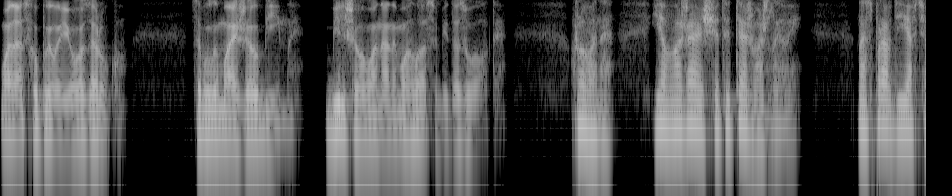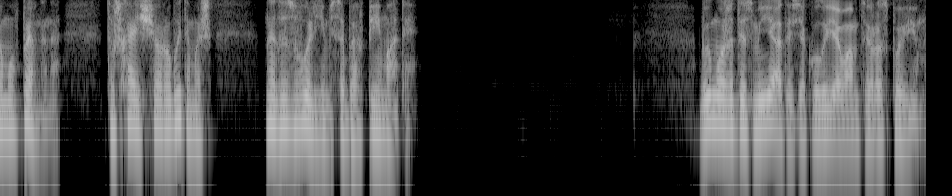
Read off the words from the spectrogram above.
Вона схопила його за руку. Це були майже обійми. Більшого вона не могла собі дозволити. Роване, я вважаю, що ти теж важливий. Насправді я в цьому впевнена. Тож хай що робитимеш, не дозволь їм себе впіймати. Ви можете сміятися, коли я вам це розповім,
